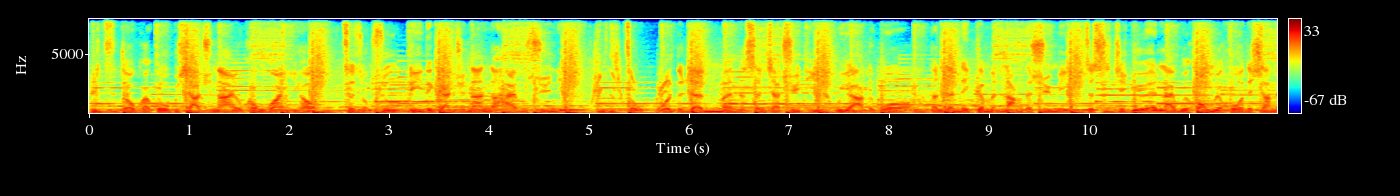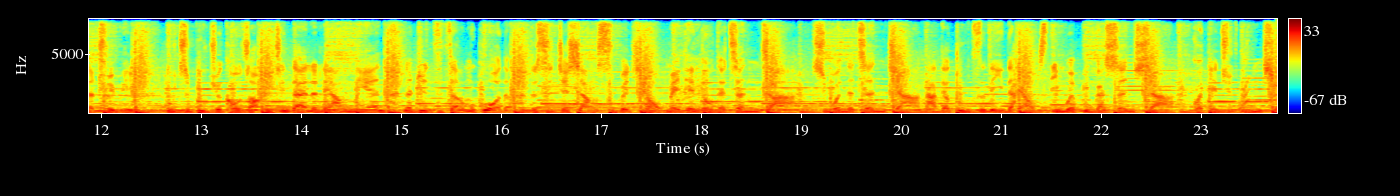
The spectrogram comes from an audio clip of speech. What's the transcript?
日子都快过不下去，哪有空管以后？这种疏离的感觉难道还不虚拟？我的人们能剩下躯体，We are the world，但人类根本浪得虚名。这世界越来越荒谬，活得像在 trippin。不知不觉口罩已经戴了两年，那日子怎么过的？这世界像是被囚，每天都在挣扎。新闻的真假，拿掉肚子里的孩子，因为不敢生下。快点去寻求，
